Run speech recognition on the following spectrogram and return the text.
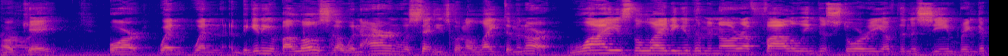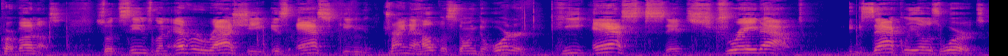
Okay? Or when when beginning of Beha'aloscha, when Aaron was said he's going to light the menorah, why is the lighting of the menorah following the story of the Nesiim bring the korbanos? So it seems whenever Rashi is asking, trying to help us knowing the order, he asks it straight out. Exactly those words.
